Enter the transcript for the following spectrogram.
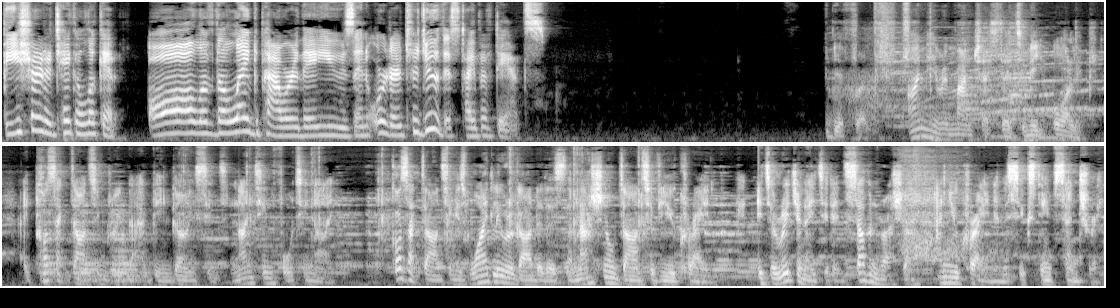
Be sure to take a look at all of the leg power they use in order to do this type of dance. different. I'm here in Manchester to meet Orlik, a Cossack dancing group that have been going since 1949. Cossack dancing is widely regarded as the national dance of Ukraine. It originated in southern Russia and Ukraine in the 16th century.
